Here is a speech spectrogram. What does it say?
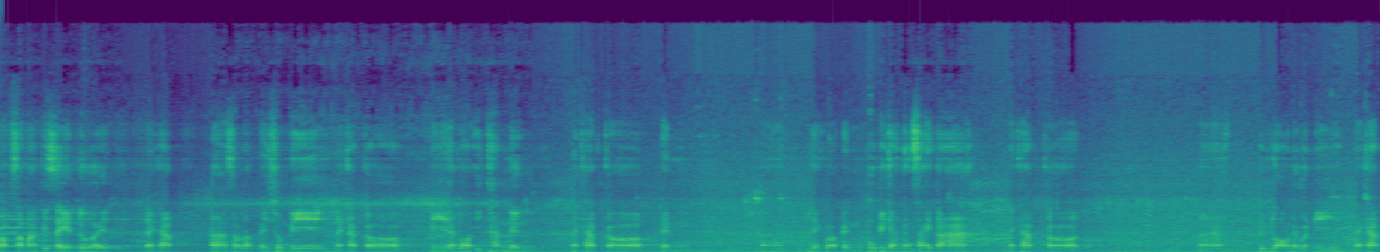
ความสามารถพิเศษด้วยนะครับสำหรับในช่วงนี้นะครับก็มีนักร้องอีกท่านหนึ่งนะครับ ก็เป็นเรียกว่าเป็นผู้พิการทางสายตานะครับ ก็ขึ้นร้องในวันนี้นะครับ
